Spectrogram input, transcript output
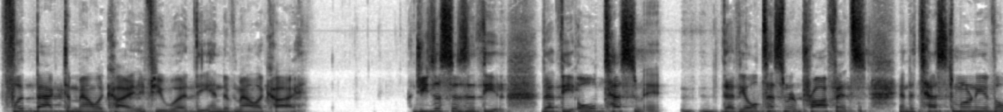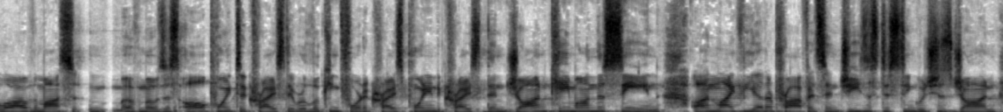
Flip back to Malachi, if you would, the end of Malachi. Jesus says that the, that the Old Testament, that the Old Testament prophets and the testimony of the law of, the Mos- of Moses all point to Christ. They were looking forward to Christ, pointing to Christ. Then John came on the scene, unlike the other prophets, and Jesus distinguishes John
